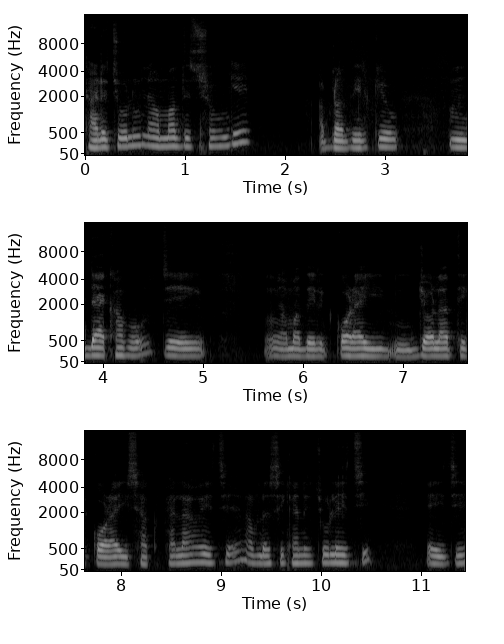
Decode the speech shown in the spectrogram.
তাহলে চলুন আমাদের সঙ্গে। আপনাদেরকেও দেখাবো যে আমাদের কড়াই, জলাতে কড়াই শাক ফেলা হয়েছে। আমরা সেখানে চলেছি এই যে,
